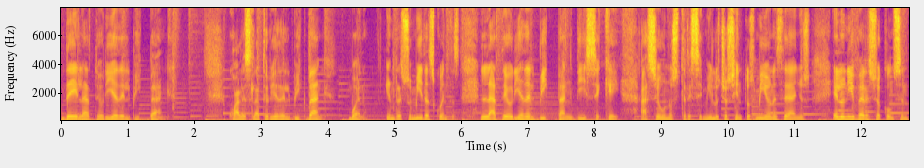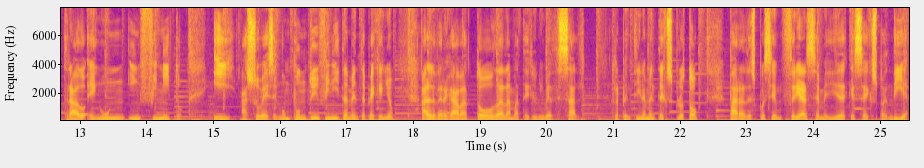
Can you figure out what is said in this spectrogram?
de la teoría del Big Bang. ¿Cuál es la teoría del Big Bang? Bueno, en resumidas cuentas, la teoría del Big Bang dice que hace unos 13.800 millones de años el universo concentrado en un infinito y a su vez en un punto infinitamente pequeño albergaba toda la materia universal repentinamente explotó para después enfriarse a medida que se expandía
